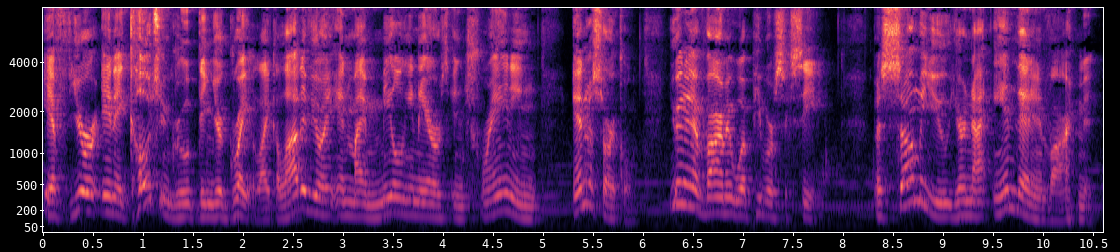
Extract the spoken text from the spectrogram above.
If you're in a coaching group, then you're great. Like a lot of you are in my millionaires in training inner circle. You're in an environment where people are succeeding. But some of you, you're not in that environment.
